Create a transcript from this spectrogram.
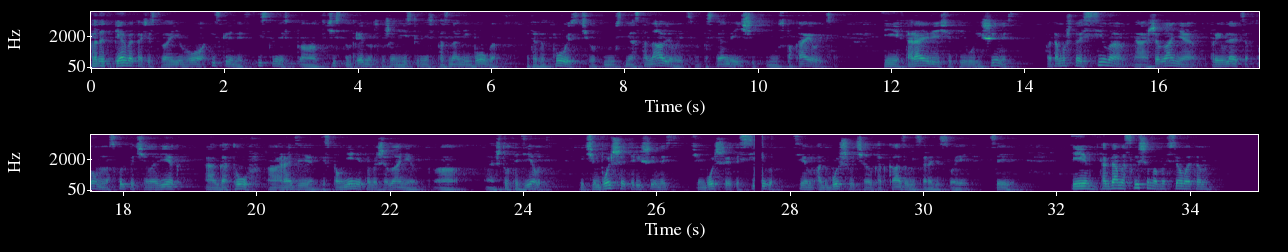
вот это первое качество, его искренность, искренность а, в чистом преданном служении, искренность в познании Бога, вот этот поиск, человек не останавливается, он постоянно ищет, не успокаивается. И вторая вещь – это его решимость, потому что сила а, желания проявляется в том, насколько человек а, готов а, ради исполнения этого желания что-то делать. И чем больше эта решимость, чем больше эта сила, тем от большего человек отказывается ради своей цели. И когда мы слышим обо всем этом,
